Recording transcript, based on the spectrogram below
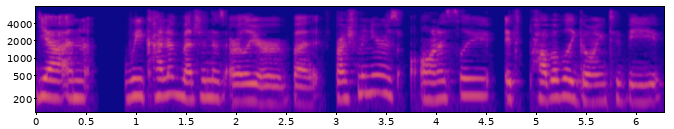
Yeah, and we kind of mentioned this earlier, but freshman year is honestly, it's probably going to be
